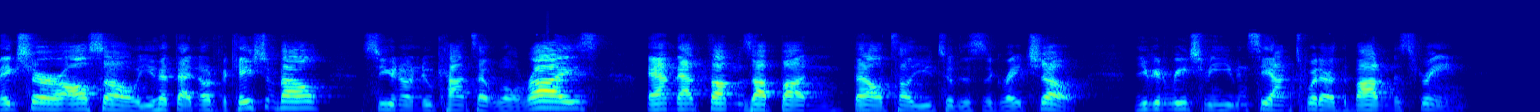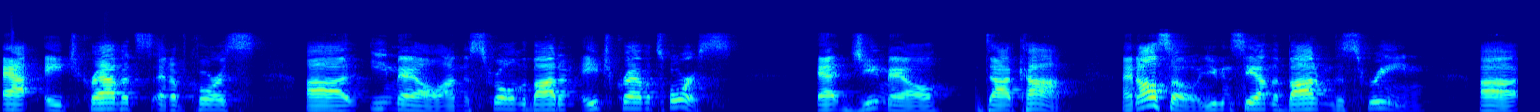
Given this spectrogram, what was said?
Make sure also you hit that notification bell so you know new content will rise and that thumbs up button that'll tell YouTube this is a great show. You can reach me, you can see on Twitter at the bottom of the screen at H Kravets, and of course, uh, email on the scroll in the bottom, hkravetshorse at gmail.com. And also, you can see on the bottom of the screen uh,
